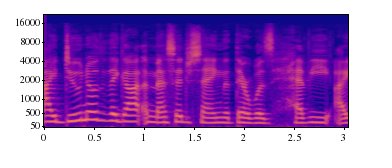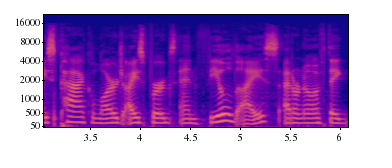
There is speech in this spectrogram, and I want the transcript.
I do know that they got a message saying that there was heavy ice pack, large icebergs, and field ice. I don't know if they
